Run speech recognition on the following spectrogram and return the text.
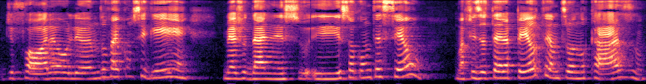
de fora olhando vai conseguir me ajudar nisso. E isso aconteceu. Uma fisioterapeuta entrou no caso,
